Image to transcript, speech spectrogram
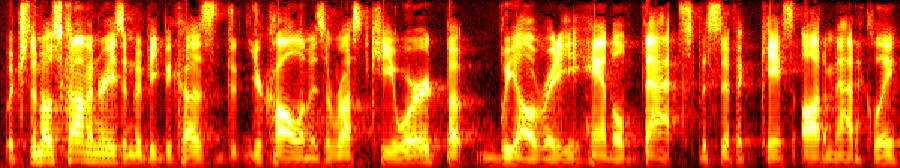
which the most common reason would be because th- your column is a Rust keyword, but we already handled that specific case automatically.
